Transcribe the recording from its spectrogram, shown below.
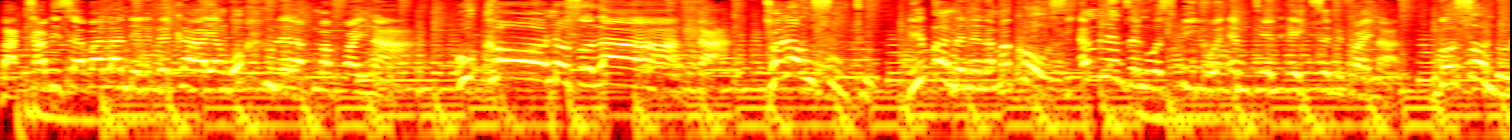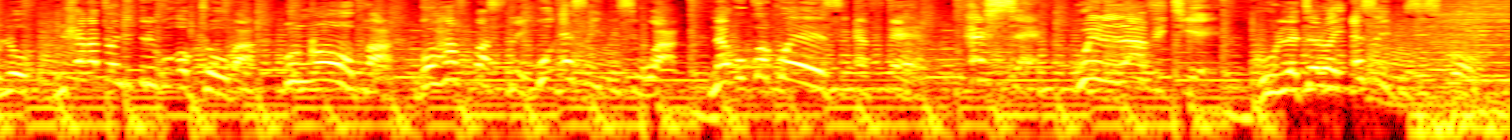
Bathabise abalandeli bekhaya ngokudlulela kumafayinali ukhona ozolahla thola usuthu libambene namakhosi emlenzeni wesibili we-mtn 8 semifinal. Ngosondo lo mhlaka-23 ku-oktoba bunqopha ngo-half past 3 ku-sabc 1 nakukwekwezi fm hashtag we love it ye ulethelwa yi-sabc sport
